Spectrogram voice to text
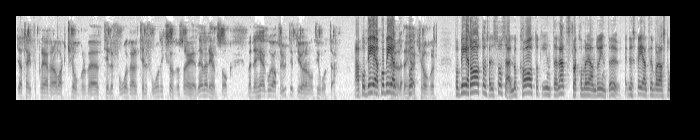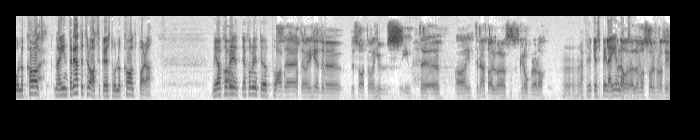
Jag tänkte på det när det har varit krångel med telefon, eller telefon gick sönder och sådär. Det är väl en sak. Men det här går ju absolut inte att göra någonting åt det. Ja, på B, på B, Det, det här på, på B-datorn det står så här, lokalt och internet kommer ändå inte ut. Det ska egentligen bara stå lokalt. Nej. När internet är trasigt ska det stå lokalt bara. Men jag kommer, Ja. inte, jag kommer inte upp på... Ja, det, det var heder, du sa att det var hus, inte, eh, ja, internet eller vad det som krånglar då? Mm, Jag försöker spela in Eller, också. eller vad sa du för någonting?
